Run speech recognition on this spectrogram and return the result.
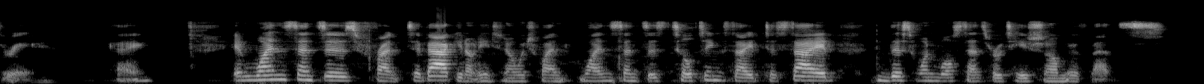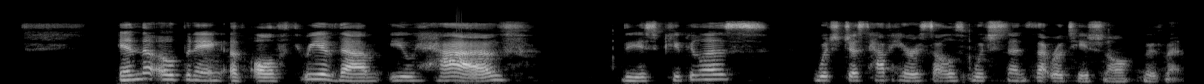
three. Okay. In one senses front to back. You don't need to know which one. One senses tilting side to side. This one will sense rotational movements. In the opening of all three of them, you have these cupulas, which just have hair cells, which sense that rotational movement.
